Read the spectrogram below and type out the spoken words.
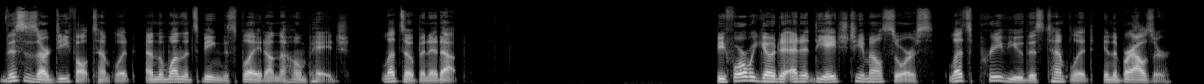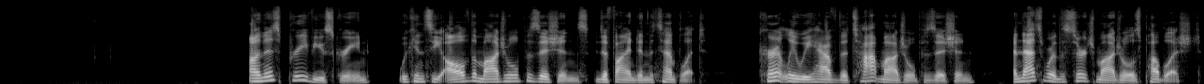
This is our default template and the one that's being displayed on the home page. Let's open it up. Before we go to edit the HTML source, let's preview this template in the browser. On this preview screen, we can see all of the module positions defined in the template. Currently, we have the top module position, and that's where the search module is published.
